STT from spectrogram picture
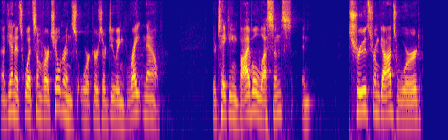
Again, it's what some of our children's workers are doing right now. They're taking Bible lessons and truths from God's Word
